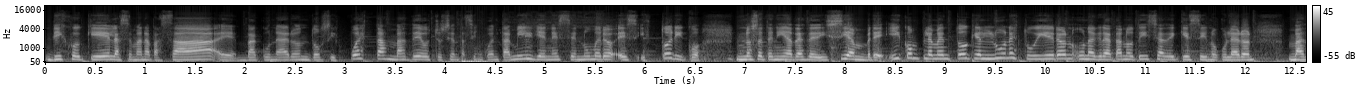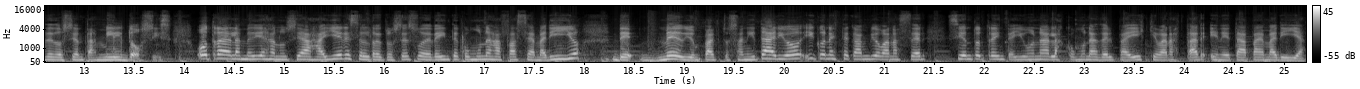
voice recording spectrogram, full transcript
dijo que la semana pasada eh, vacunaron dosis puestas, más de 850 mil y en ese número es histórico, no se tenía desde diciembre y complementó que el lunes tuvieron una grata noticia de que se inocularon más de 200 mil dosis. Otra de las medidas anunciadas ayer es el retroceso de 20 comunas a fase amarillo de medio impacto sanitario y con este cambio van a ser 131 las comunas del país que van a estar en etapa amarilla.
